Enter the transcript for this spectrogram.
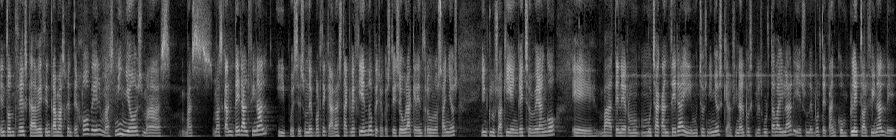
Entonces cada vez entra más gente joven, más niños, más, más, más cantera al final y pues es un deporte que ahora está creciendo, pero que estoy segura que dentro de unos años, incluso aquí en Guecho, en Verango, eh, va a tener mu- mucha cantera y muchos niños que al final pues que les gusta bailar y es un deporte tan completo al final de,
